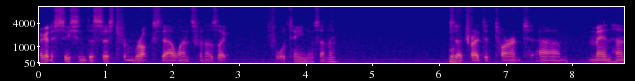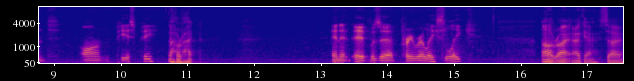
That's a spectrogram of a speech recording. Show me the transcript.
I got a cease and desist from Rockstar once when I was like fourteen or something. So I tried to torrent um, Manhunt on PSP, All right. and it, it was a pre-release leak. Oh right. Okay. So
